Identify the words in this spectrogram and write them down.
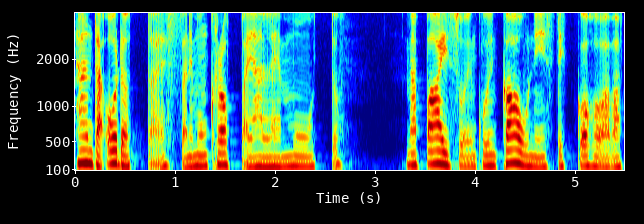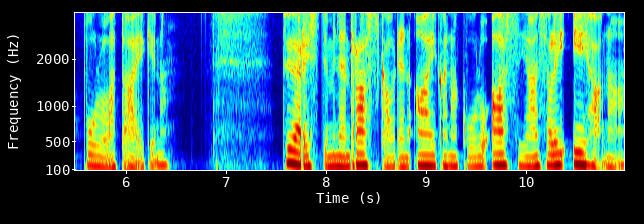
Häntä odottaessani mun kroppa jälleen muuttu. Mä paisuin kuin kauniisti kohoava pullataikina. Pyöristyminen raskauden aikana kuulu asiaan, se oli ihanaa.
